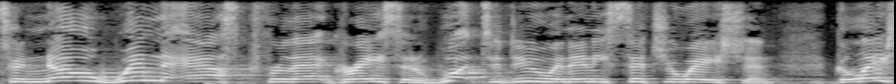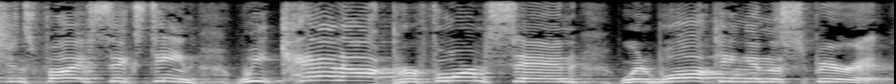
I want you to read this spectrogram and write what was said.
to know when to ask for that grace and what to do in any situation. Galatians 5:16, we cannot perform sin when walking in the spirit.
